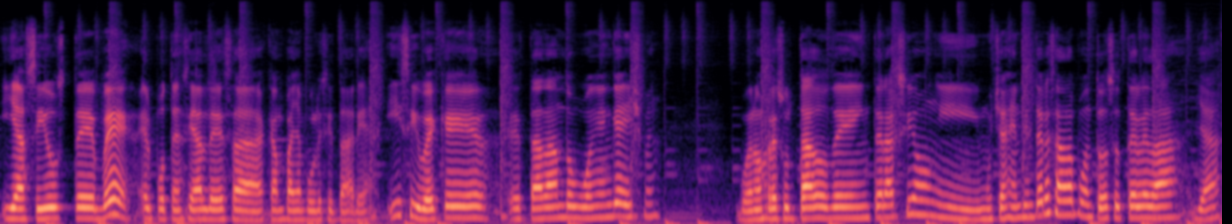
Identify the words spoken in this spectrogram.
y así usted ve el potencial de esa campaña publicitaria. Y si ve que está dando buen engagement, buenos resultados de interacción y mucha gente interesada, pues entonces usted le da ya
